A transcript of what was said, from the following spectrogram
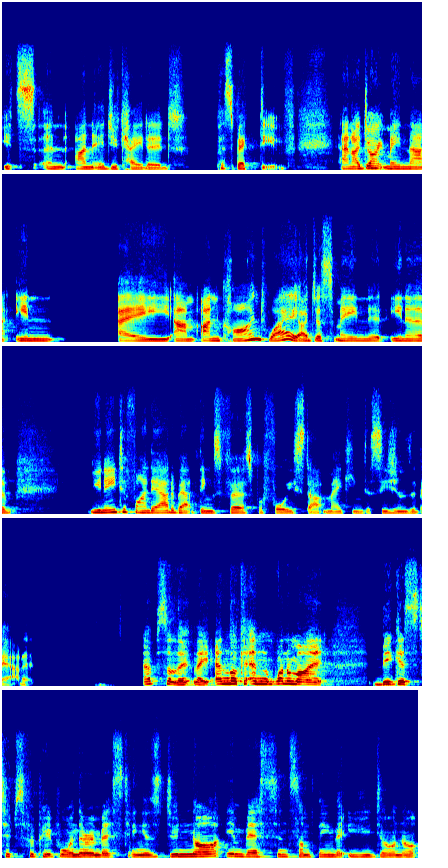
it's an uneducated perspective and i don't mean that in a um, unkind way. I just mean it in a you need to find out about things first before you start making decisions about it. Absolutely. And look, and one of my biggest tips for people when they're investing is do not invest in something that you do not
